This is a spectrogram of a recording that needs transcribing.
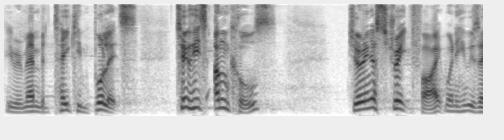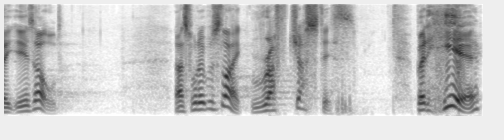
He remembered taking bullets to his uncles during a street fight when he was eight years old. That's what it was like rough justice. But here,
